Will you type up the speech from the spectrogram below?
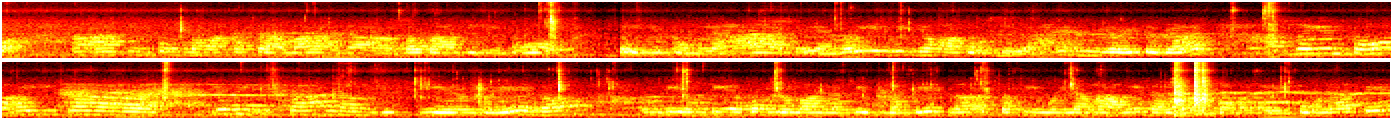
Po ang aking pong mga kasama na babati po sa inyo pong lahat. Ayan, maririnig niyo nga po sila. Glory to God. At ngayon po ay ika labing isa ng Disyembre, no? Unti-unti na pong lumalapit-lapit, no? At sa simoy ng hangin, nararamdaman na rin po natin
